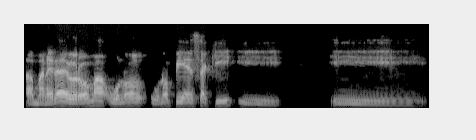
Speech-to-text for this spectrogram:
a manera de broma, uno, uno piensa aquí y, y,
